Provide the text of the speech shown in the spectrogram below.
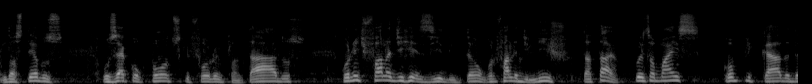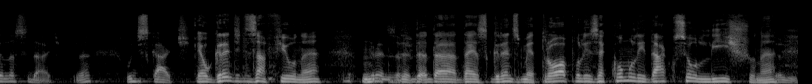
Nós temos os ecopontos que foram implantados. Quando a gente fala de resíduo, então, quando fala de lixo, tá, tá, coisa mais complicada dentro da cidade, né? O descarte. É o grande desafio, né? grande desafio. Da, da, das grandes metrópoles é como lidar com o seu lixo, né? Seu lixo.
